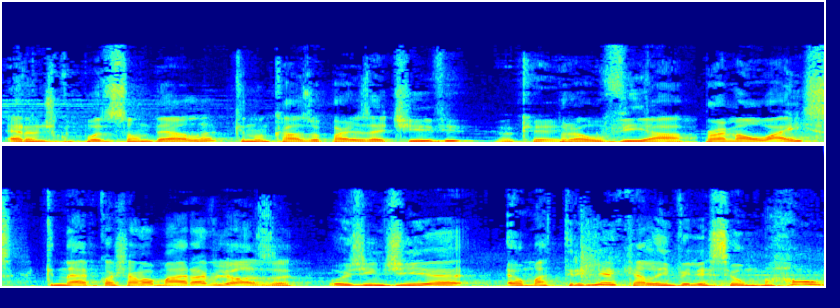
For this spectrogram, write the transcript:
eram de composição dela, que no caso é o Parasite Eve, okay. pra ouvir a Primal Wise, que na época eu achava maravilhosa. Hoje em dia é uma trilha que ela envelheceu mal,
